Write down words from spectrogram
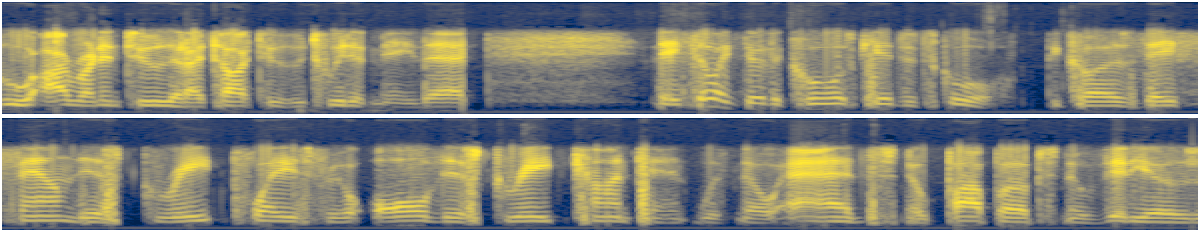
who I run into that I talk to who tweet at me that they feel like they're the coolest kids at school because they found this great place for all this great content with no ads, no pop-ups, no videos,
